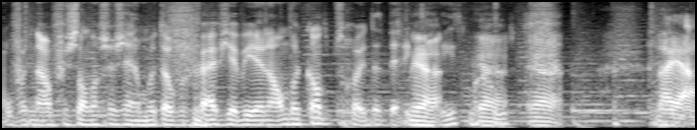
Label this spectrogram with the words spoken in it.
Of het nou verstandig zou zijn om het over vijf jaar weer een andere kant op te gooien, dat weet ik niet. Maar ja, goed. ja. Nou ja,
